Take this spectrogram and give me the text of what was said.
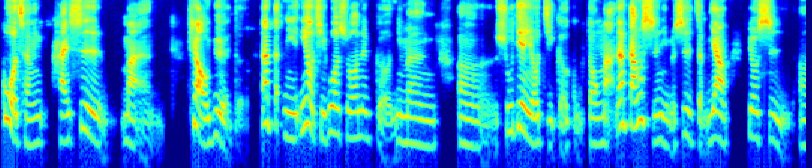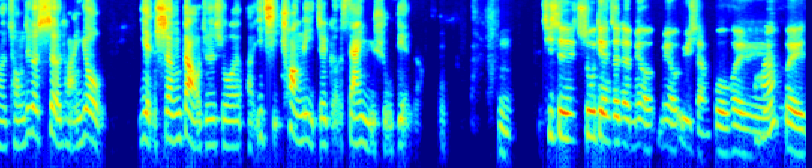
过程还是蛮跳跃的。那你你有提过说那个你们呃书店有几个股东嘛？那当时你们是怎么样？又是呃从这个社团又衍生到就是说呃一起创立这个三余书店呢？嗯，其实书店真的没有没有预想过会、uh-huh. 会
